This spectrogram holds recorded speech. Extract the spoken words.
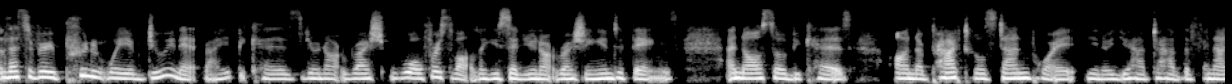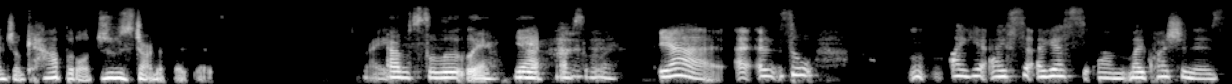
that's a very prudent way of doing it, right? Because you're not rush. Well, first of all, like you said, you're not rushing into things, and also because on a practical standpoint, you know, you have to have the financial capital to start a business, right? Absolutely, yeah, yeah. absolutely, yeah. And so, I I, I guess um, my question is,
